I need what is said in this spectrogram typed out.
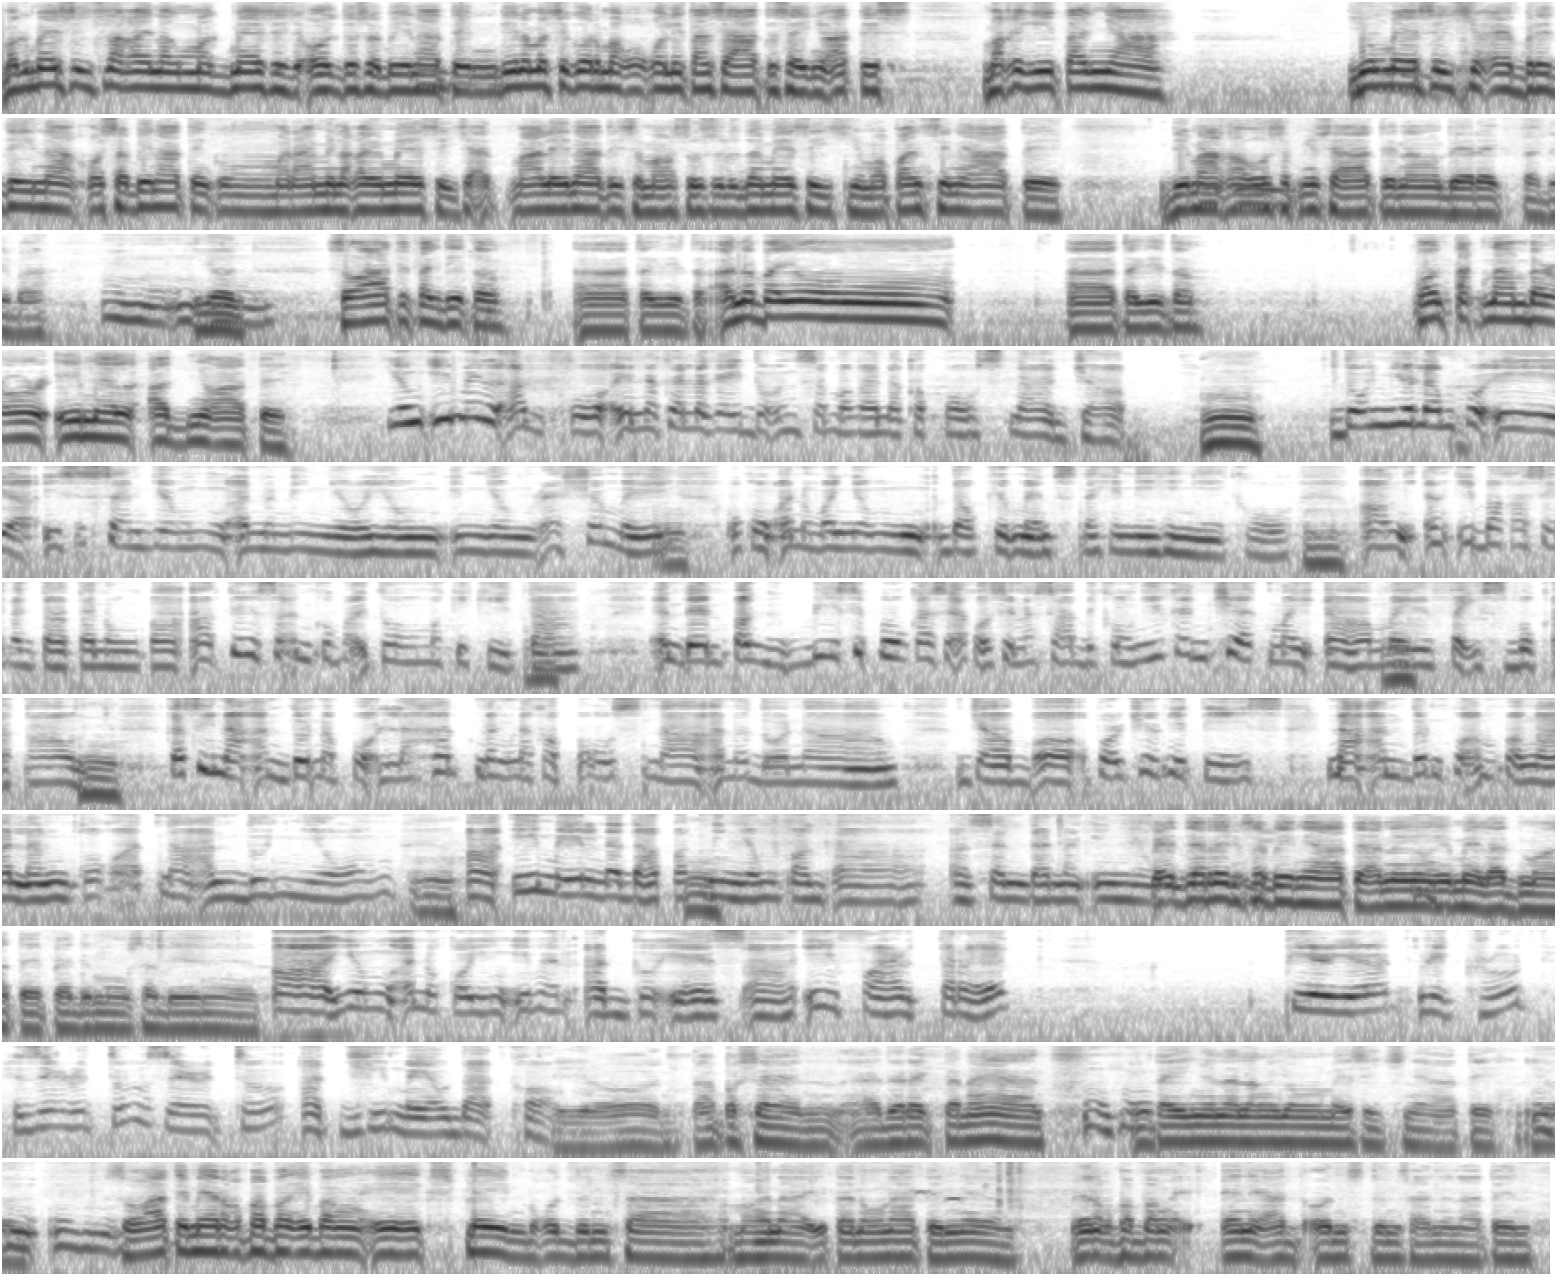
mag-message lang kayo ng mag-message. Although sabihin natin, hindi naman siguro makukulitan sa ate sa inyo. At least, makikita niya yung message nyo everyday na ako, sabi natin kung marami na kayong message at malay natin sa mga susunod na message nyo, mapansin ni ate, di makakausap nyo sa ate ng direkta, di ba? Yun. So ate, tag dito. Ah, tag dito. Ano ba yung, ah, tag dito? Contact number or email ad nyo ate? Yung email ad ko ay nakalagay doon sa mga nakapost na job. Hmm. Doon nyo lang po i- i-send yung ano ninyo, yung inyong resume o kung ano man yung documents na hinihingi ko. Ang, ang iba kasi nagtatanong pa, ate, saan ko ba ito makikita? And then pag busy po kasi ako, sinasabi kong, you can check my uh, my Facebook account. Kasi naando na po lahat ng nakapost na ano doon na job uh, opportunities, naandun po ang pangalan ko at naandun yung uh, email na dapat ninyong pag uh, uh, sendan ng inyong Pwede rin sabihin ni ate, ano yung email ad mo ate? Pwede mong sabihin yun. Ah, yung ano ko, yung email ad ko is uh, ifartrek period recruit 0202 at gmail.com. Ayun. Tapos yan, uh, direkta na yan. Hintayin nyo na lang yung message ni ate. Yun. So ate, meron ka pa bang ibang i-explain bukod dun sa mga naitanong natin ngayon? Meron ka pa bang any add-ons dun sa ano natin?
